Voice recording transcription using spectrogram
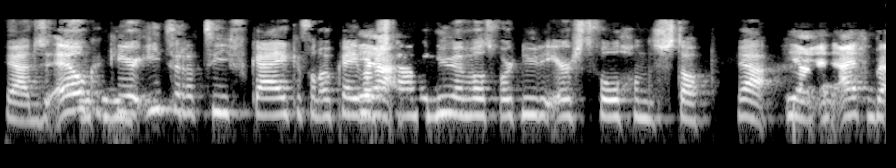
Ja, dus elke keer iteratief kijken van oké, waar Ja. staan we nu en wat wordt nu de eerstvolgende stap? Ja, ja, en eigenlijk bij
